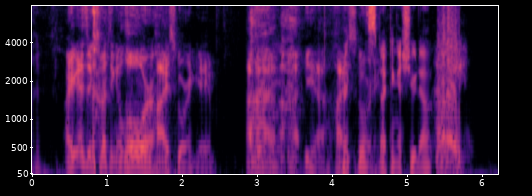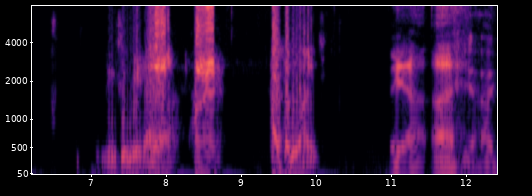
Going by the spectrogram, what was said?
Are you guys expecting a low or high scoring game? I mean, High. I- I- yeah, high scoring. Expecting a shootout. Hi. Things high. Yeah. Hi. High the Lions. Yeah. Uh, Yeah. Hi.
